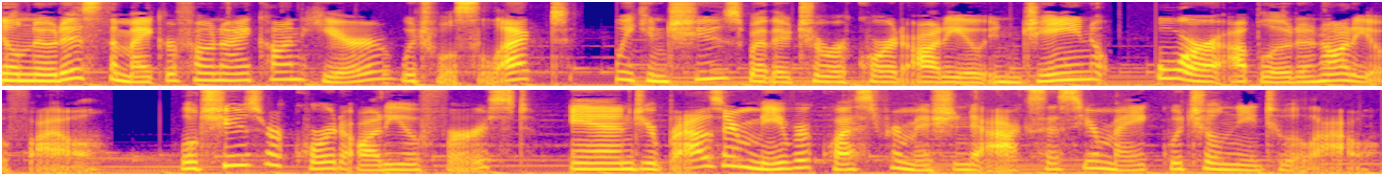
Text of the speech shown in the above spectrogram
You'll notice the microphone icon here, which we'll select. We can choose whether to record audio in Jane or upload an audio file. We'll choose record audio first, and your browser may request permission to access your mic, which you'll need to allow.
